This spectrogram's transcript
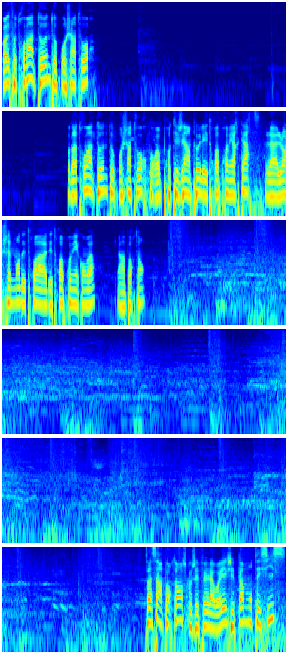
Bon, il faut trouver un taunt au prochain tour. Faudra trouver un taunt au prochain tour pour protéger un peu les trois premières cartes. L'enchaînement des trois, des trois premiers combats, qui est important. Ça c'est important ce que j'ai fait là, vous voyez, j'ai pas monté 6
